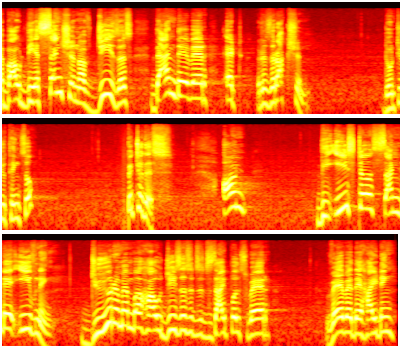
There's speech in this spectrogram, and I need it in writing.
about the ascension of Jesus than they were at resurrection. Don't you think so? Picture this. On the Easter Sunday evening, do you remember how Jesus' disciples were? Where were they hiding?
